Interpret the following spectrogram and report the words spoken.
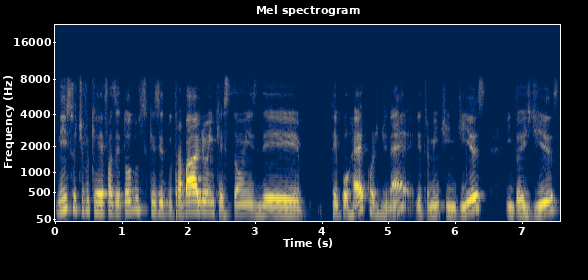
Nisso eu tive que refazer todo o quesito do trabalho em questões de tempo recorde, né? Literalmente em dias, em dois dias.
